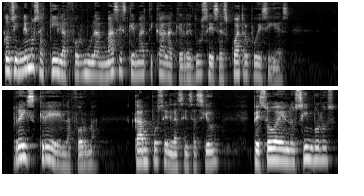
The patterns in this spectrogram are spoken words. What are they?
consignemos aquí la fórmula más esquemática a la que reduce esas cuatro poesías. Reis cree en la forma, Campos en la sensación, Pessoa en los símbolos,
